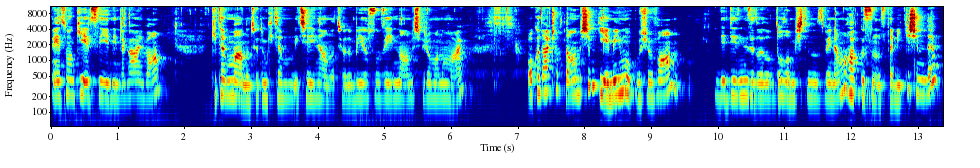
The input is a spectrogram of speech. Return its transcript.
En son KFC yediğimde galiba kitabımı anlatıyordum. Kitabımın içeriğini anlatıyordum. Biliyorsunuz yayınlanmış bir romanım var. O kadar çok dalmışım ki yemeği unutmuşum falan. Dediğinizde dol- dolamıştınız beni ama haklısınız tabii ki. Şimdi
